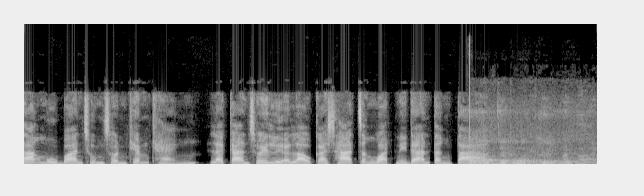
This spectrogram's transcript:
สร้างหมู่บ้านชุมชนเข้มแข็ง และการช่วยเหลือเหล่ากาชาติจังหวัดในด้านต่างๆ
